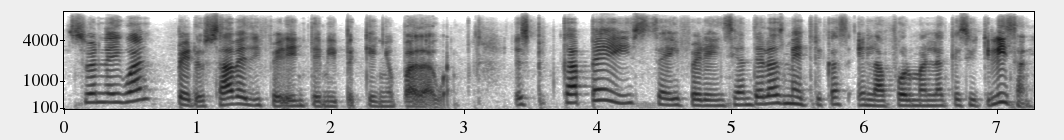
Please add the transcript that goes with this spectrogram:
Suena igual, pero sabe diferente, mi pequeño Padawan. Los KPIs se diferencian de las métricas en la forma en la que se utilizan.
